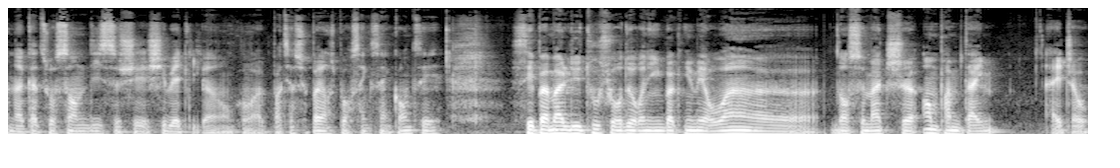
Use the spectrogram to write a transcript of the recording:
On a 4,70 chez, chez Betliga. Donc on va partir sur Paris Sport 5,50. C'est pas mal du tout sur deux running back numéro 1 euh, dans ce match en prime time. Allez, ciao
